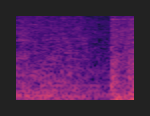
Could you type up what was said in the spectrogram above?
Thank you.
